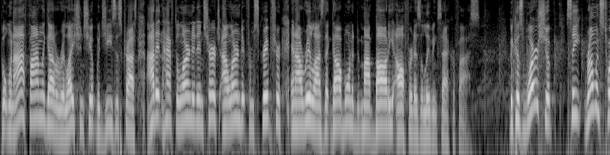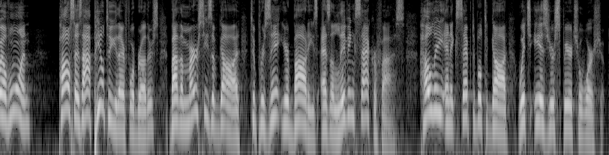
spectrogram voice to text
but when I finally got a relationship with Jesus Christ, I didn't have to learn it in church. I learned it from Scripture, and I realized that God wanted my body offered as a living sacrifice. Because worship, see, Romans 12 1, Paul says, I appeal to you, therefore, brothers, by the mercies of God, to present your bodies as a living sacrifice, holy and acceptable to God, which is your spiritual worship.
